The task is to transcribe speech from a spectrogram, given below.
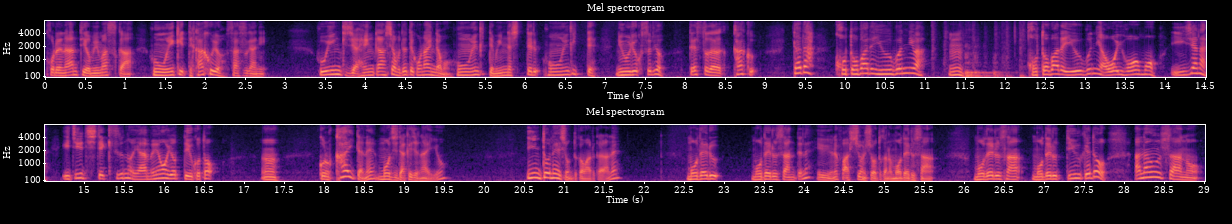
これなんて読みますか？雰囲気って書くよ、さすがに。雰囲気じゃ変換しても出てこないんだもん。雰囲気ってみんな知ってる。雰囲気って入力するよ。テストで書く。ただ、言葉で言う分には、うん。言葉で言う分には多い方もいいじゃない。いちいち指摘するのやめようよっていうこと。うん。この書いたね、文字だけじゃないよ。イントネーションとかもあるからね。モデル、モデルさんってね、言うよね。ファッションショーとかのモデルさん。モデルさん、モデルって言うけど、アナウンサーの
